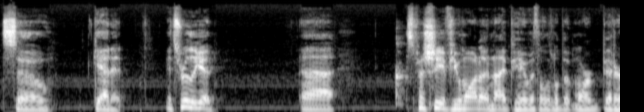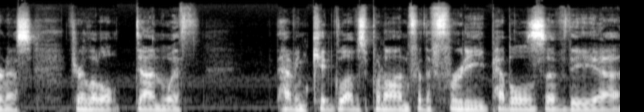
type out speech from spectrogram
so get it. It's really good. Uh, especially if you want an IPA with a little bit more bitterness. If you're a little done with having kid gloves put on for the fruity pebbles of the uh,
